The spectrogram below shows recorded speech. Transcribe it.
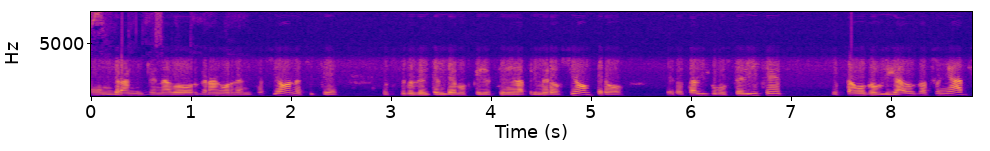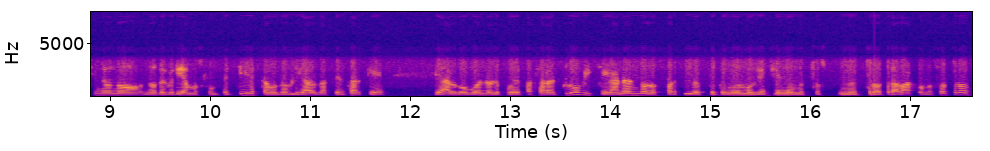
un gran entrenador, gran organización, así que nosotros entendemos que ellos tienen la primera opción, pero pero tal y como usted dice, estamos obligados a soñar, si no, no deberíamos competir, estamos obligados a pensar que, que algo bueno le puede pasar al club y que ganando los partidos que tenemos y haciendo nuestro, nuestro trabajo nosotros,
